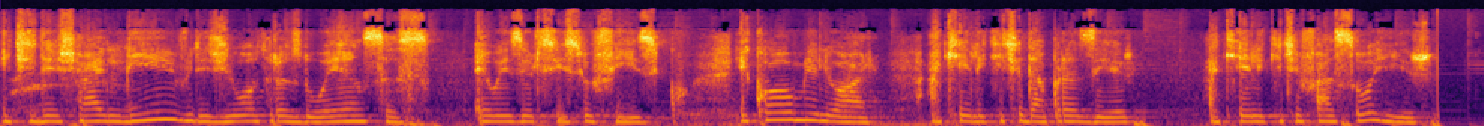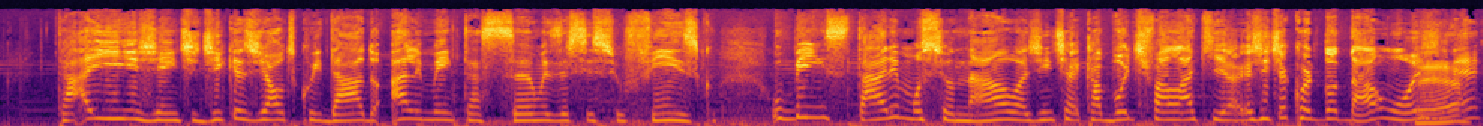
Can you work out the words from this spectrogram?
e te deixar livre de outras doenças é o exercício físico. E qual é o melhor? Aquele que te dá prazer, aquele que te faz sorrir. Tá aí, gente, dicas de autocuidado, alimentação, exercício físico, o bem-estar emocional. A gente acabou de falar que a gente acordou down hoje, é. né?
